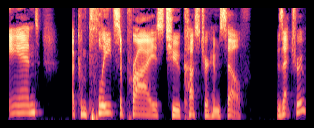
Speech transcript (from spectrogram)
and a complete surprise to Custer himself. Is that true?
